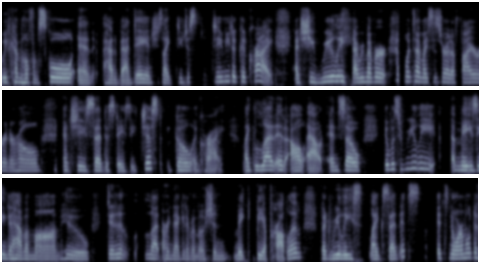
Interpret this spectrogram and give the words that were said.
we'd come home from school and had a bad day and she's like do you just do you need a good cry? And she really i remember one time my sister had a fire in her home and she said to stacy just go and cry. Like let it all out. And so it was really amazing to have a mom who didn't let our negative emotion make be a problem but really like said it's it's normal to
